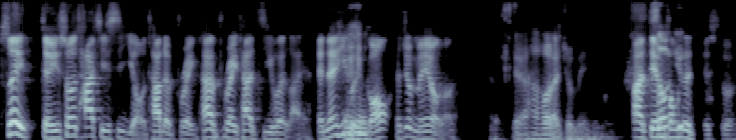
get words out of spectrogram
所以等于说他其实有他的 break，他的 break，他的机会来了，and then he was gone，他就没有了。对啊，他后来就没什么，他巅峰就结束了。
